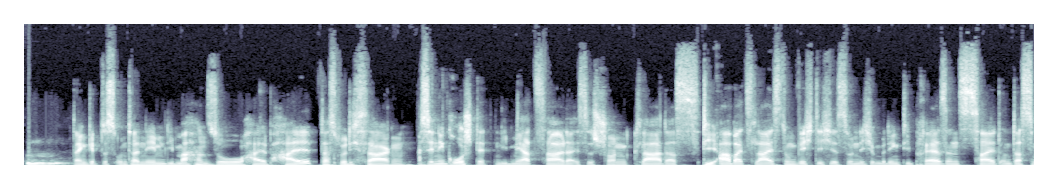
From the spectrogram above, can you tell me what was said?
Mhm. Dann gibt es Unternehmen, die machen so halb-halb. Das würde ich sagen, also in den Großstädten die Mehrzahl. Da ist es schon klar, dass die Arbeitsleistung wichtig ist und nicht unbedingt die Präsenzzeit. Und das,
